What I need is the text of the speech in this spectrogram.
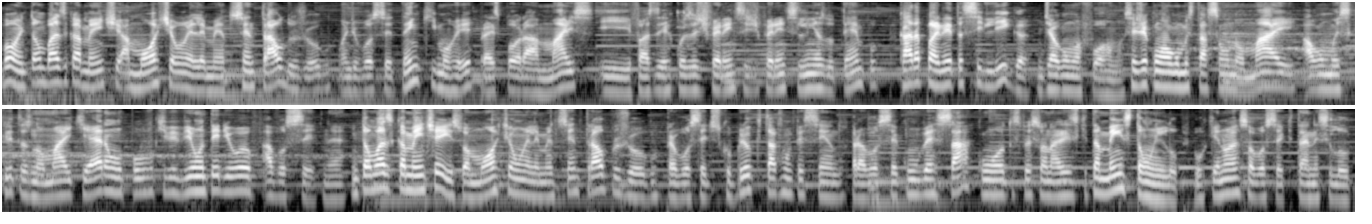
Bom, então basicamente a morte é um elemento central do jogo, onde você tem que morrer para explorar mais e fazer coisas diferentes em diferentes linhas do tempo. Cada planeta se liga de alguma forma, seja com alguma estação Nomai, algumas escritas Nomai que eram o povo que vivia anterior a você, né? Então basicamente é isso, a morte é um elemento central pro jogo, para você descobrir o que tá acontecendo, para você conversar com outros personagens que também estão em loop, porque não é só você que tá nesse loop.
